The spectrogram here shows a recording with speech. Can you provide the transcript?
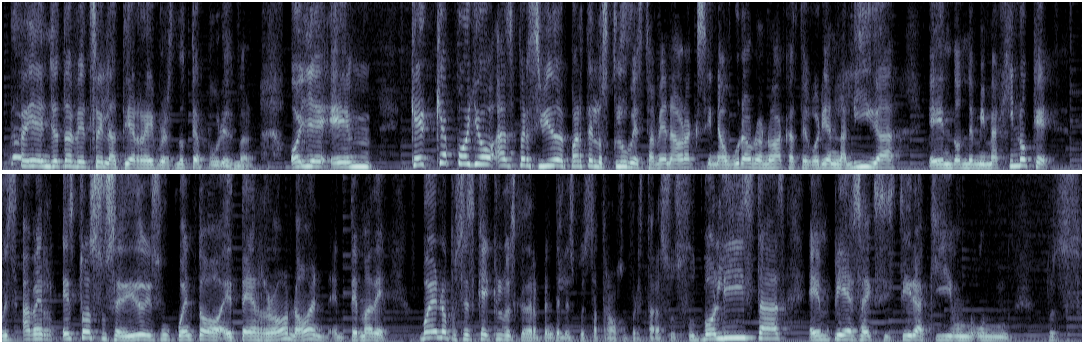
Está bien, yo también soy la tía Reimers, no te apures, mano. Oye, em, ¿qué, apoyo has percibido de parte de los clubes también ahora que se inaugura una nueva categoría en la liga, en donde me imagino que, pues, a ver, esto ha sucedido y es un cuento eterno, ¿no? En, tema de, bueno, pues es que hay clubes que de repente les cuesta trabajo prestar a sus futbolistas, empieza a existir aquí un, un pues,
